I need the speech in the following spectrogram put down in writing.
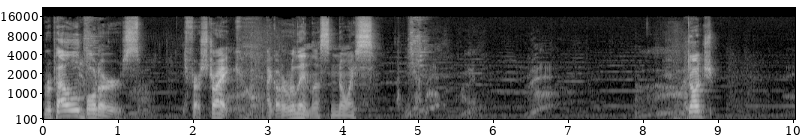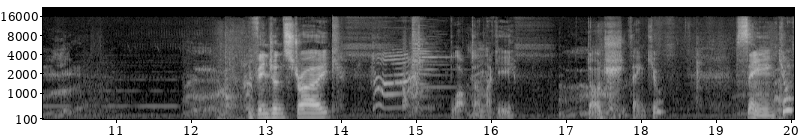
Repel Boarders. First strike. I got a relentless. Nice. Dodge. Vengeance strike. Blocked, unlucky. Dodge, thank you. Thank you.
